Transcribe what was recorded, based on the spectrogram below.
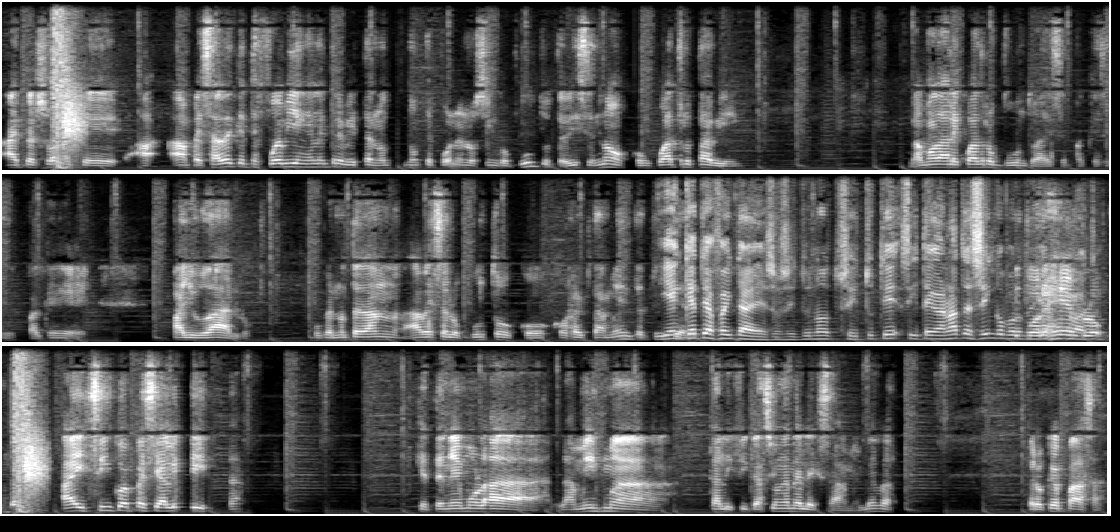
hay personas que, a, a, pesar de que te fue bien en la entrevista, no, no te ponen los cinco puntos. Te dicen, no, con cuatro está bien. Vamos a darle cuatro puntos a ese para que, para que, para ayudarlo porque no te dan a veces los puntos co correctamente. ¿Y en qué te afecta eso? Si tú no, si tú te, si te ganaste cinco, pero por ejemplo, cuatro. hay cinco especialistas que tenemos la, la, misma calificación en el examen, ¿verdad? Pero ¿qué pasa?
